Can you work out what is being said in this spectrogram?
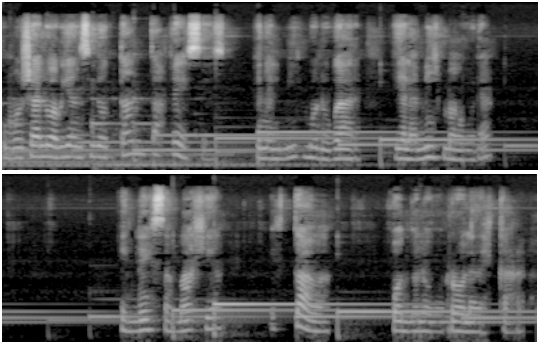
como ya lo habían sido tantas veces en el mismo lugar y a la misma hora? En esa magia estaba cuando lo borró la descarga.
